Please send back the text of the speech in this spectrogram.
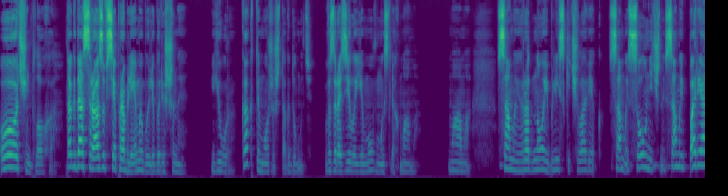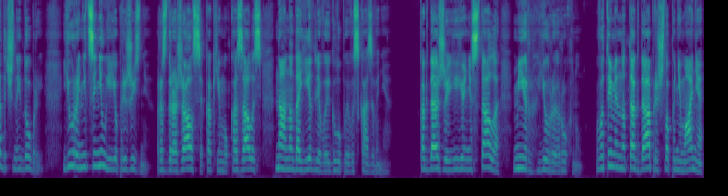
Очень плохо. Тогда сразу все проблемы были бы решены. Юра, как ты можешь так думать? возразила ему в мыслях мама. Мама, самый родной и близкий человек, самый солнечный, самый порядочный и добрый. Юра не ценил ее при жизни, раздражался, как ему казалось, на надоедливые и глупые высказывания. Когда же ее не стало, мир Юры рухнул. Вот именно тогда пришло понимание,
